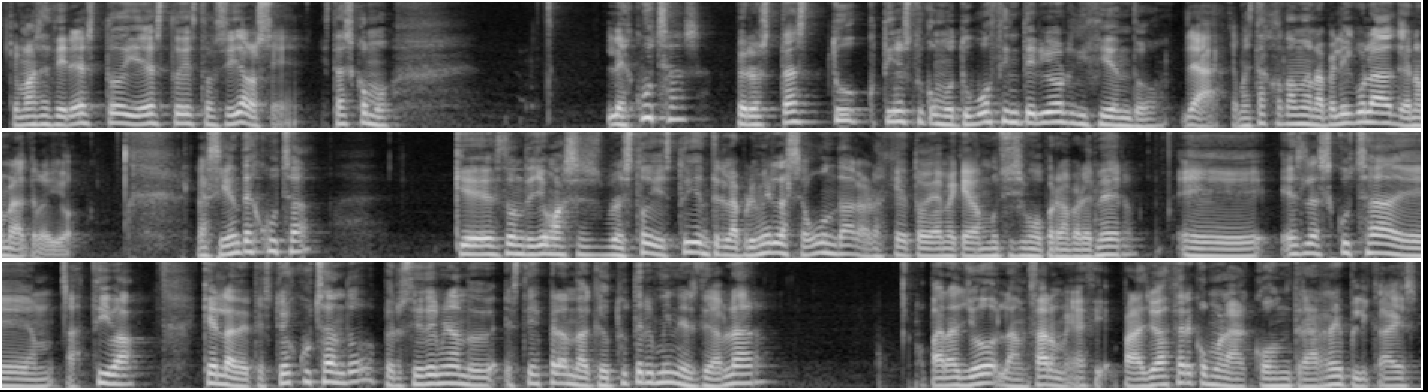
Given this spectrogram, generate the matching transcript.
¿Qué más decir esto y esto y esto? Sí, ya lo sé. Estás como, le escuchas, pero estás tú, tienes tú como tu voz interior diciendo, ya, que me estás contando una película que no me la creo yo. La siguiente escucha, que es donde yo más estoy, estoy entre la primera y la segunda, la verdad es que todavía me queda muchísimo por aprender, eh, es la escucha eh, activa, que es la de te estoy escuchando, pero estoy terminando, estoy esperando a que tú termines de hablar para yo lanzarme, es decir, para yo hacer como la contrarréplica, es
